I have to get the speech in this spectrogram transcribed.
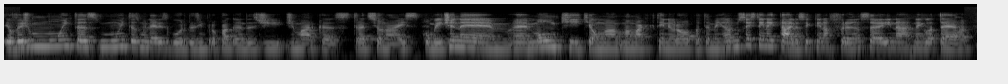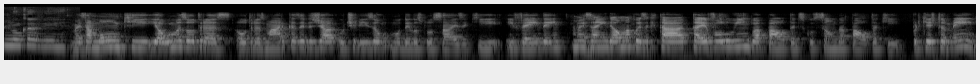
Eu vejo muitas, muitas mulheres gordas em propagandas de, de marcas tradicionais, como H&M, é, Monkey, que é uma, uma marca que tem na Europa também. Eu não sei se tem na Itália, eu sei que tem na França e na, na Inglaterra. Nunca vi. Mas a Monkey e algumas outras, outras marcas, eles já utilizam modelos plus size aqui e vendem, mas ainda é uma coisa que tá, tá evoluindo a pauta, a discussão da pauta aqui. Porque também,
